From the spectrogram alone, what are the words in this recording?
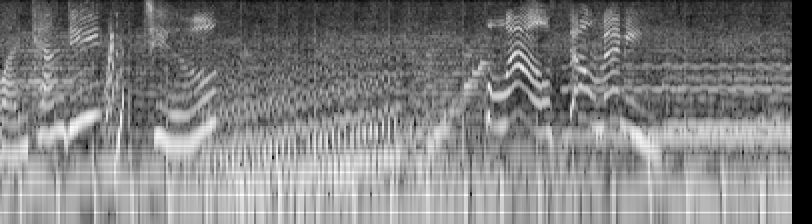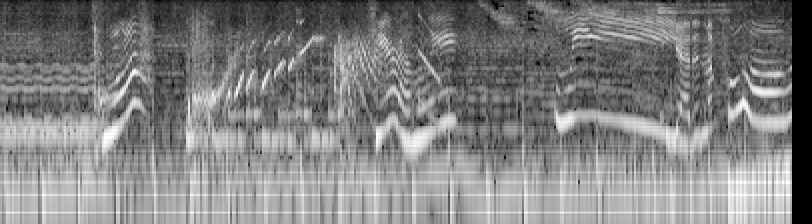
One candy, two. Wow, so many! What? Here, Emily. Whee! Get in the pool.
